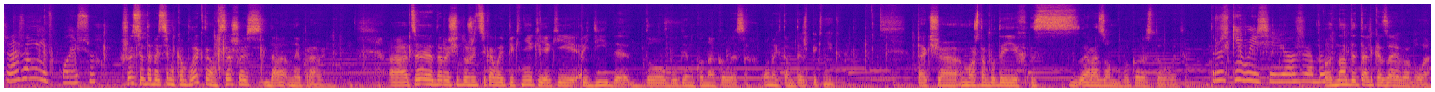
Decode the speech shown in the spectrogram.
Зразу мені в койшу. Щось у тебе з цим комплектом все щось да, неправильно. Це, до речі, дуже цікавий пікнік, який підійде до будинку на колесах. У них там теж пікнік. Так що можна буде їх разом використовувати. Трошки вище його зробив. Одна деталька зайва була.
